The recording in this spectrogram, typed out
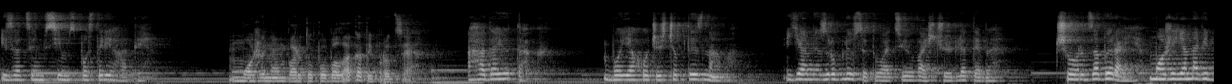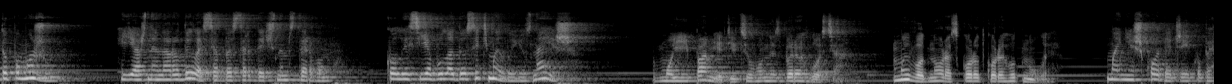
і за цим всім спостерігати. Може, нам варто побалакати про це? Гадаю, так. Бо я хочу, щоб ти знала. Я не зроблю ситуацію важчою для тебе. Чорт забирай, може, я навіть допоможу. Я ж не народилася безсердечним стервом. Колись я була досить милою, знаєш? В моїй пам'яті цього не збереглося. Ми воднораз коротко реготнули. Мені шкода, Джейкобе.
